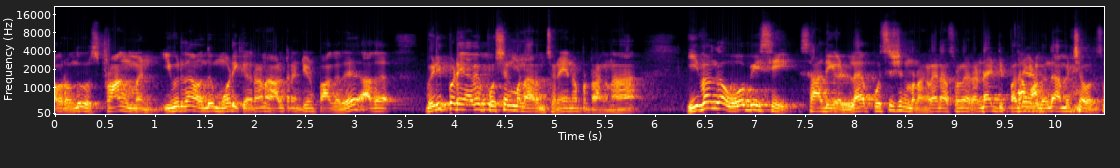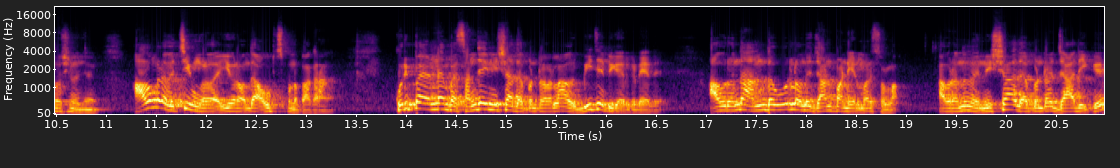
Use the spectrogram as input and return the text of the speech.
அவர் வந்து ஒரு ஸ்ட்ராங் மேன் இவர் தான் வந்து மோடிக்கு எதிரான ஆல்டர்னேட்டிவ்னு பார்க்குது. அதை வெளிப்படையாகவே பொசிஷன் பண்ண ஆரம்பிச்சோன்னே என்ன பண்ணுறாங்கன்னா இவங்க ஓபிசி சாதிகளில் பொசிஷன் பண்ணாங்களே நான் சொன்னேன் ரெண்டாயிரத்தி பதினேழுக்கு வந்து அமித்ஷா ஒரு சோஷியல் இன்ஜினியர் அவங்கள வச்சு இவங்க இவரை வந்து அவுட்ஸ் பண்ண பார்க்குறாங்க. குறிப்பாக என்ன இப்போ சஞ்சய் நிஷாத் அப்படின்றவர்லாம் அவர் பிஜேபிக்கார் கிடையாது. அவர் வந்து அந்த ஊரில் வந்து ஜான் பாண்டியன் மாதிரி சொல்லலாம். அவர் வந்து இந்த நிஷாத் அப்படின்ற ஜாதிக்கு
